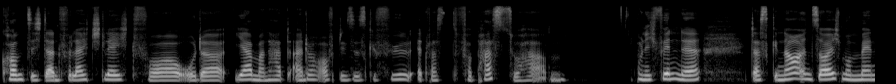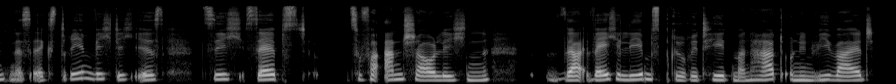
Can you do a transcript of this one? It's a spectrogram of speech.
kommt sich dann vielleicht schlecht vor oder ja, man hat einfach oft dieses Gefühl, etwas verpasst zu haben. Und ich finde, dass genau in solchen Momenten es extrem wichtig ist, sich selbst zu veranschaulichen, welche Lebenspriorität man hat und inwieweit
